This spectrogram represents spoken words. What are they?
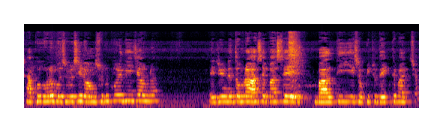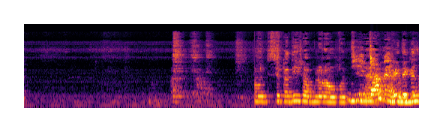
ঠাকুর ঘরে বসে বসে রং শুরু করে দিয়েছি আমরা। এই জন্য তোমরা আশেপাশে বালতি এসব কিছু দেখতে পাচ্ছ। সেটা দিয়ে সবগুলো রং করছি। হ্যাঁ। দেখেছ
